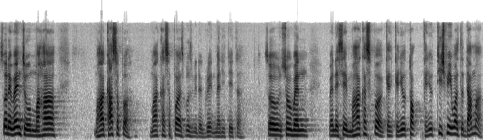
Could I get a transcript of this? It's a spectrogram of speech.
So they went to Maha, Mahakassapa. Mahakassapa is supposed to be the great meditator. So, so when, when they say, Mahakassapa, can, can you talk, can you teach me what's the Dhamma?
